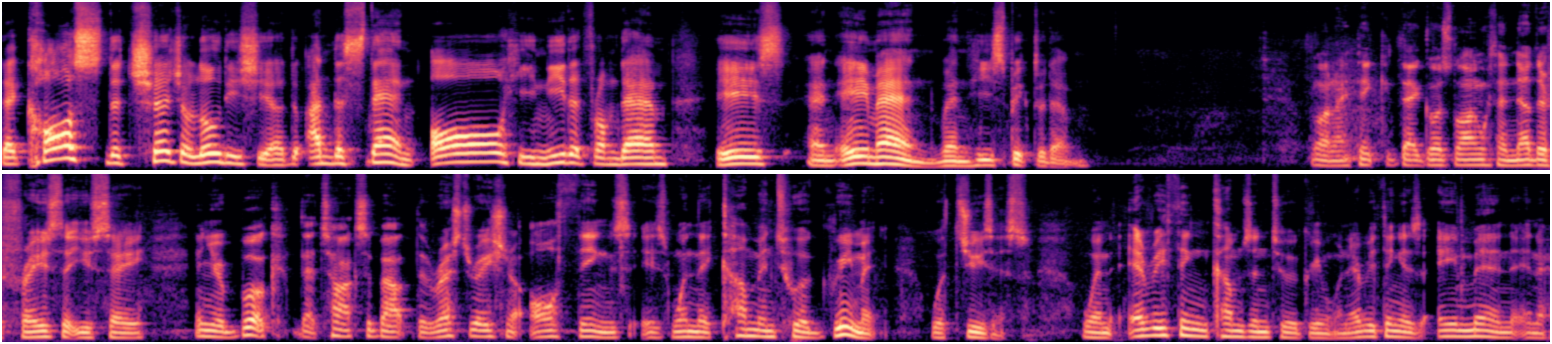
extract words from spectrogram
that caused the church of Laodicea to understand all he needed from them is an Amen when he speak to them. Well, and I think that goes along with another phrase that you say in your book that talks about the restoration of all things is when they come into agreement with Jesus. When everything comes into agreement, when everything is amen and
